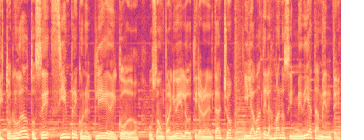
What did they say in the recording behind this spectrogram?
Estornudado tosé siempre con el pliegue del codo. Usa un pañuelo, tiralo en el tacho y lavate las manos inmediatamente.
